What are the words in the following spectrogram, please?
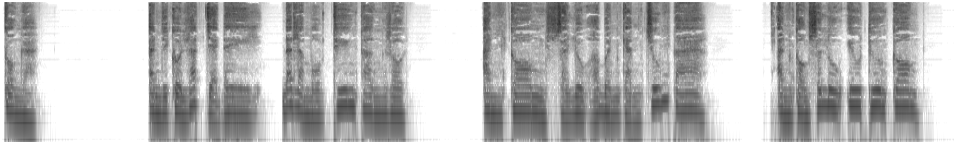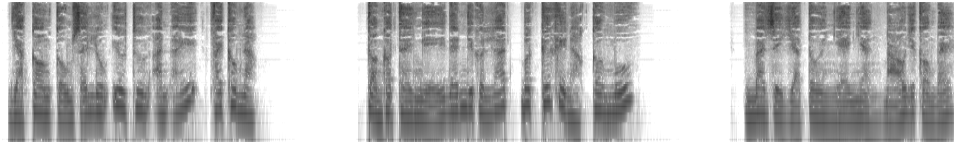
Con à, anh Nicholas về đây đã là một thiên thần rồi. Anh con sẽ luôn ở bên cạnh chúng ta. Anh con sẽ luôn yêu thương con và con cũng sẽ luôn yêu thương anh ấy, phải không nào? Con có thể nghĩ đến Nicholas bất cứ khi nào con muốn. Maggie và tôi nhẹ nhàng bảo với con bé.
